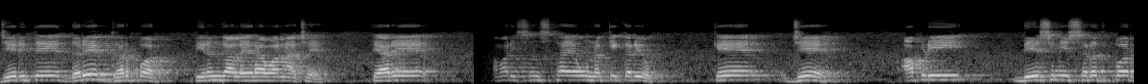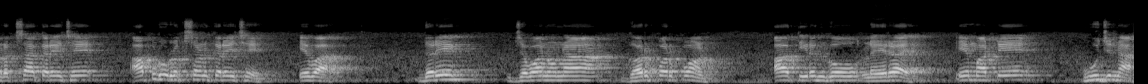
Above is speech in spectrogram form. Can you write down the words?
જે રીતે દરેક ઘર પર તિરંગા લહેરાવાના છે, ત્યારે અમારી સંસ્થાએ એવું નક્કી કર્યું કે જે આપણી દેશની સરહદ પર રક્ષા કરે છે, આપણું રક્ષણ કરે છે, એવા દરેક જવાનોના ઘર પર પણ આ તિરંગો લહેરાય. એ માટે ભુજના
